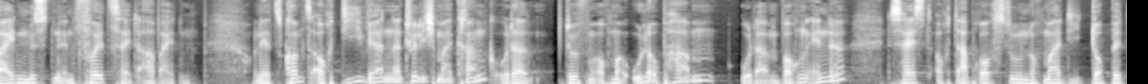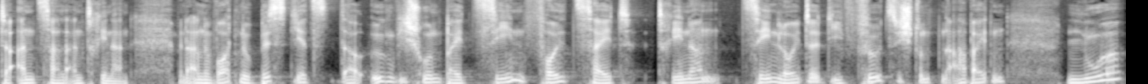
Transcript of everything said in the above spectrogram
beiden müssten in Vollzeit arbeiten. Und jetzt kommt's, auch die werden natürlich mal krank oder dürfen auch mal Urlaub haben oder am Wochenende. Das heißt, auch da brauchst du nochmal die doppelte Anzahl an Trainern. Mit anderen Worten, du bist jetzt da irgendwie schon bei zehn Vollzeittrainern, zehn Leute, die 40 Stunden arbeiten, nur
